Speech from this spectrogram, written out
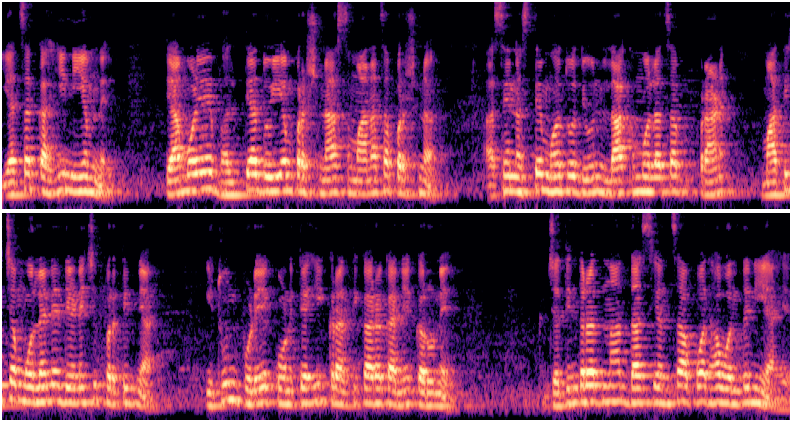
याचा काही नियम नाही. त्यामुळे भलत्या दुय्यम प्रश्नास मानाचा प्रश्न असे नसते महत्त्व देऊन लाख मोलाचा प्राण मातीच्या मोलाने देण्याची प्रतिज्ञा इथून पुढे कोणत्याही क्रांतिकारकाने करू नये. जतींद्रनाथ दास यांचा अपवाद हा वंदनीय आहे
